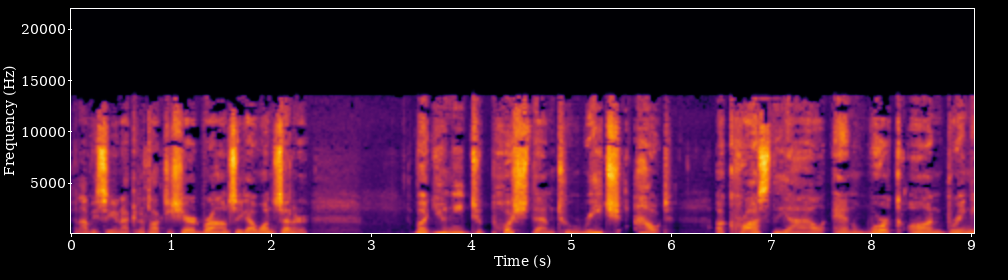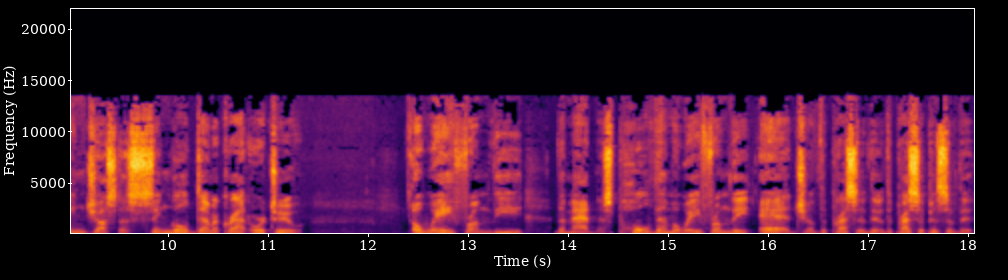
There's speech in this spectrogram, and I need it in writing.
And obviously, you're not going to talk to Sherrod Brown, so you got one senator. But you need to push them to reach out across the aisle and work on bringing just a single Democrat or two away from the the madness, pull them away from the edge of the, preci- the, the precipice of the,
